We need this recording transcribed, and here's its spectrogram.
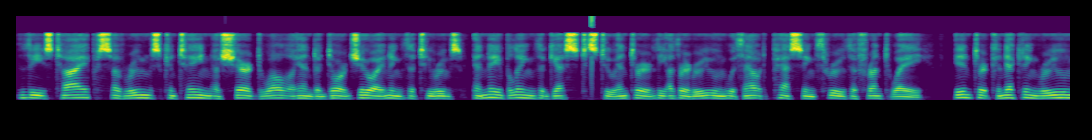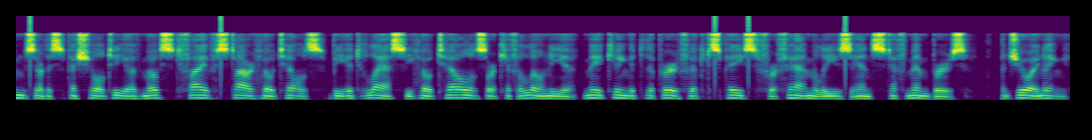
These types of rooms contain a shared wall and a door joining the two rooms, enabling the guests to enter the other room without passing through the front way. Interconnecting rooms are the specialty of most five star hotels, be it Lassie Hotels or Kefalonia, making it the perfect space for families and staff members. Adjoining,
